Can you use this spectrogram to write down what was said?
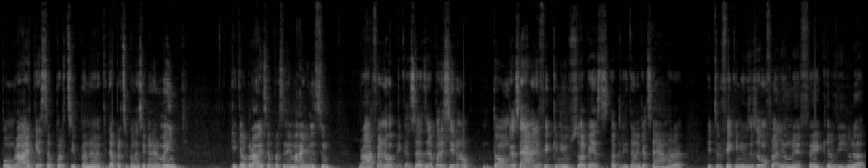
para um que está participando, que está participando nesse canal mente. Que aquele brother está aparecendo na imagem assim. Brother fala, não, mas que desapareceram não. Então, que essa é fake news, pessoal. Quem acredita naquela cena, é tudo fake news. Eu só vou falar de um fake, aquele vídeo lá.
